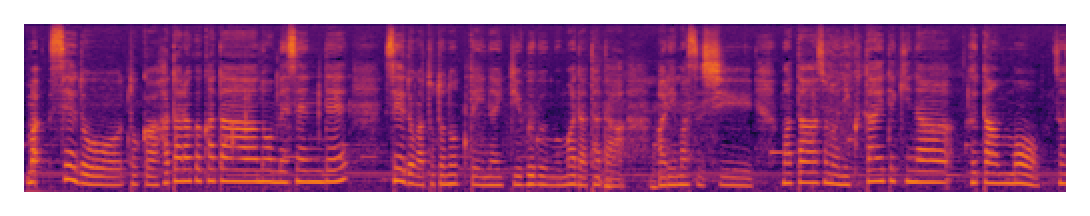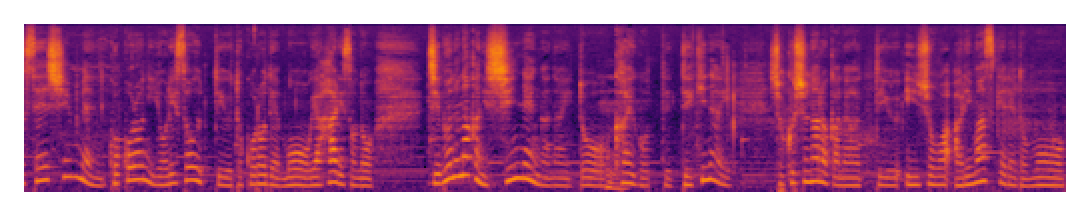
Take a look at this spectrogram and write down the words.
ま、制度とか働く方の目線で制度が整っていないっていう部分もまだただありますしまたその肉体的な負担もその精神面心に寄り添うっていうところでもやはりその自分の中に信念がないとうん。介護ってできない職種なのかなっていう印象はありますけれども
